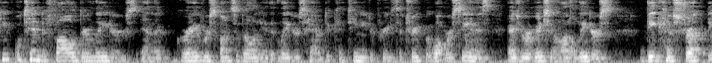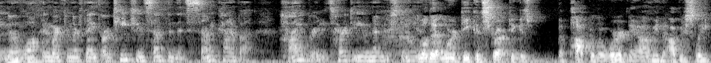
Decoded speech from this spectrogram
people tend to follow their leaders and the grave responsibility that leaders have to continue to preach the truth. But what we're seeing is, as you were mentioning, a lot of leaders deconstructing mm-hmm. or walking away from their faith or teaching something that's some kind of a hybrid. It's hard to even understand. Well, that word deconstructing is a popular word now. I mean, obviously,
